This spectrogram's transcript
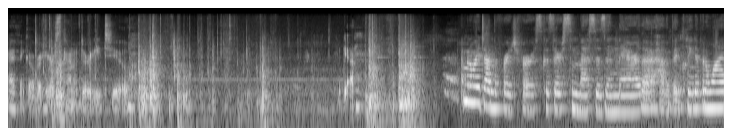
I think over here is kind of dirty too. Yeah. I'm gonna wipe down the fridge first because there's some messes in there that haven't been cleaned up in a while.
